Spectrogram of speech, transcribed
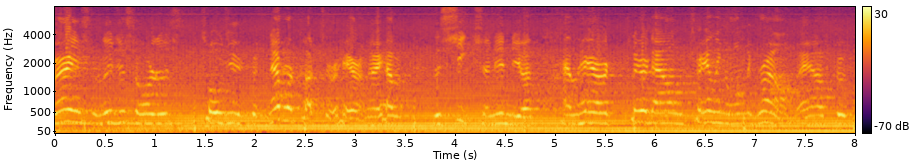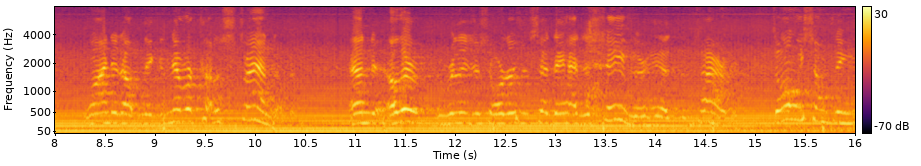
various religious orders told you you could never cut your hair, and they have the Sikhs in India have hair clear down, trailing on the ground. They have to wind it up, and they can never cut a strand of it. And other religious orders have said they had to shave their heads entirely. It's always something.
